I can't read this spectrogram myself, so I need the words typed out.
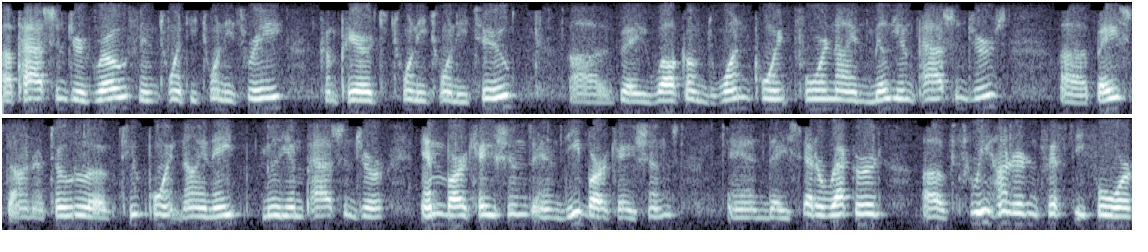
uh, passenger growth in 2023 compared to 2022. Uh, they welcomed 1.49 million passengers uh, based on a total of 2.98 million passenger embarkations and debarkations, and they set a record of 354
